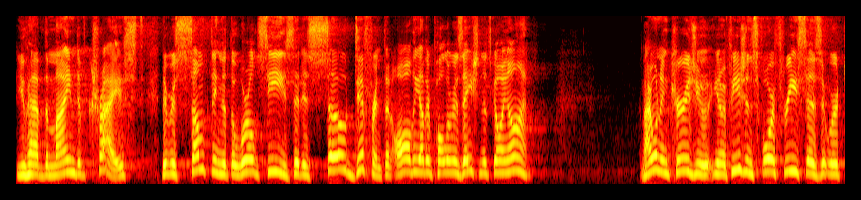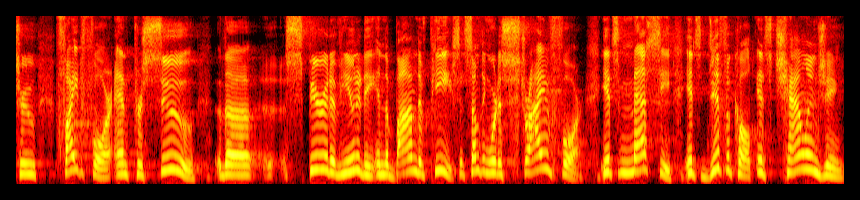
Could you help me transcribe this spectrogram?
you have the mind of Christ, there is something that the world sees that is so different than all the other polarization that's going on. And I want to encourage you, you know, Ephesians 4 3 says that we're to fight for and pursue the spirit of unity in the bond of peace. It's something we're to strive for. It's messy, it's difficult, it's challenging.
